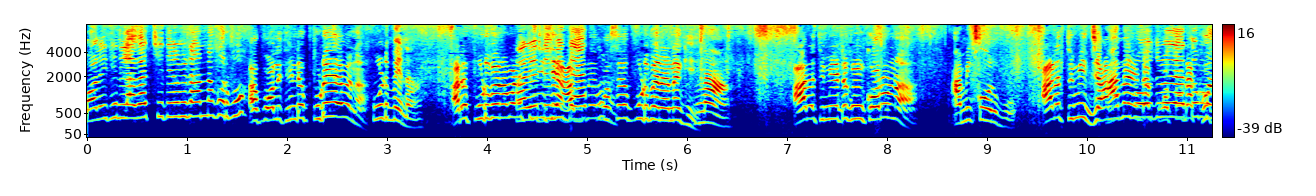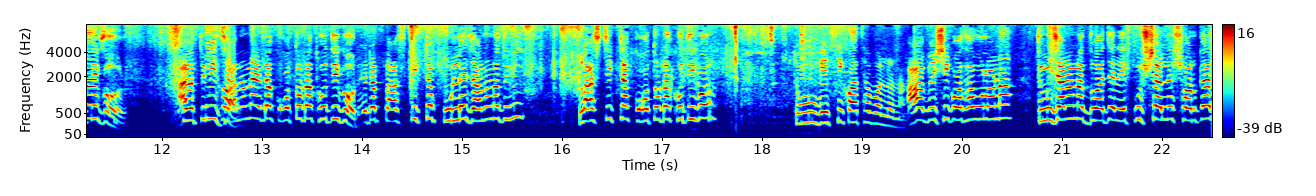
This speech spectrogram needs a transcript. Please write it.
পলিথিন লাগাচ্ছি তাহলে আমি রান্না করব। আর পলিথিনটা পুড়ে যাবে না? পুড়বে না। আরে পুড়বে না মানে আরে তুমি তুমি সে আগুনে দেখো। বসে পুড়বে না নাকি? না। আরে তুমি এটা কোন করো না। আমি করব। আরে তুমি জানো না এটা কতটা ক্ষতিকর। আরে তুমি জানো না এটা কতটা ক্ষতিকর। এটা প্লাস্টিকটা পুড়লে জানো না তুমি প্লাস্টিকটা কতটা ক্ষতিকর? তুমি বেশি কথা বলো না। আর বেশি কথা বলো না। তুমি জানো না দু হাজার একুশ সালে সরকার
